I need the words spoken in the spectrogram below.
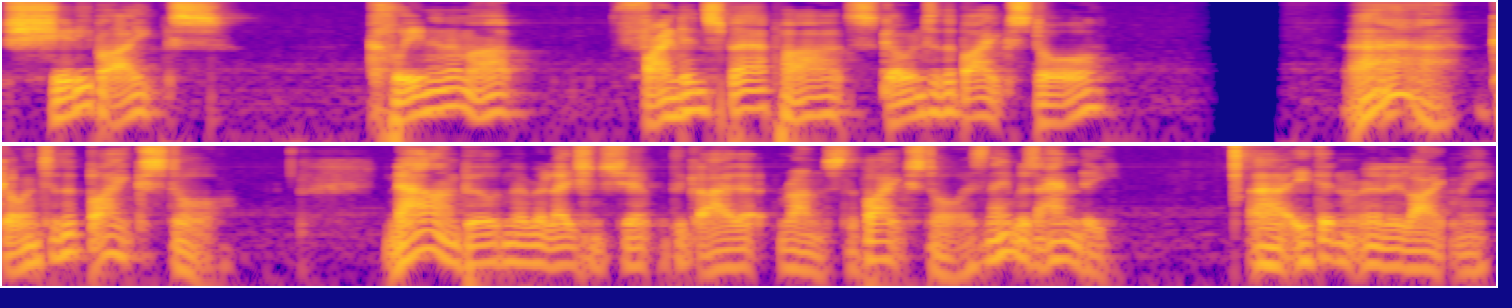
shitty bikes, cleaning them up, finding spare parts, going to the bike store. Ah, going to the bike store. Now I'm building a relationship with the guy that runs the bike store. His name was Andy. Uh, he didn't really like me.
